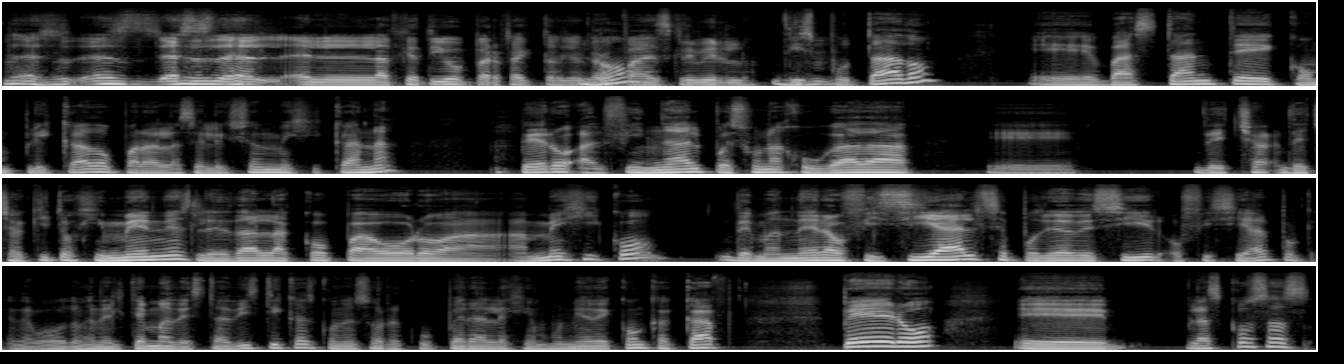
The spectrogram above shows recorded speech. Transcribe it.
Es- es- ese es el, el adjetivo perfecto, yo creo, ¿No? para describirlo. disputado, eh, bastante complicado para la selección mexicana, pero al final, pues una jugada eh, de, Cha- Chaquito Jiménez le da la Copa Oro a, México de manera oficial, se podría decir oficial, porque en el tema de estadísticas, con eso recupera la hegemonía de CONCACAF, pero eh, las cosas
